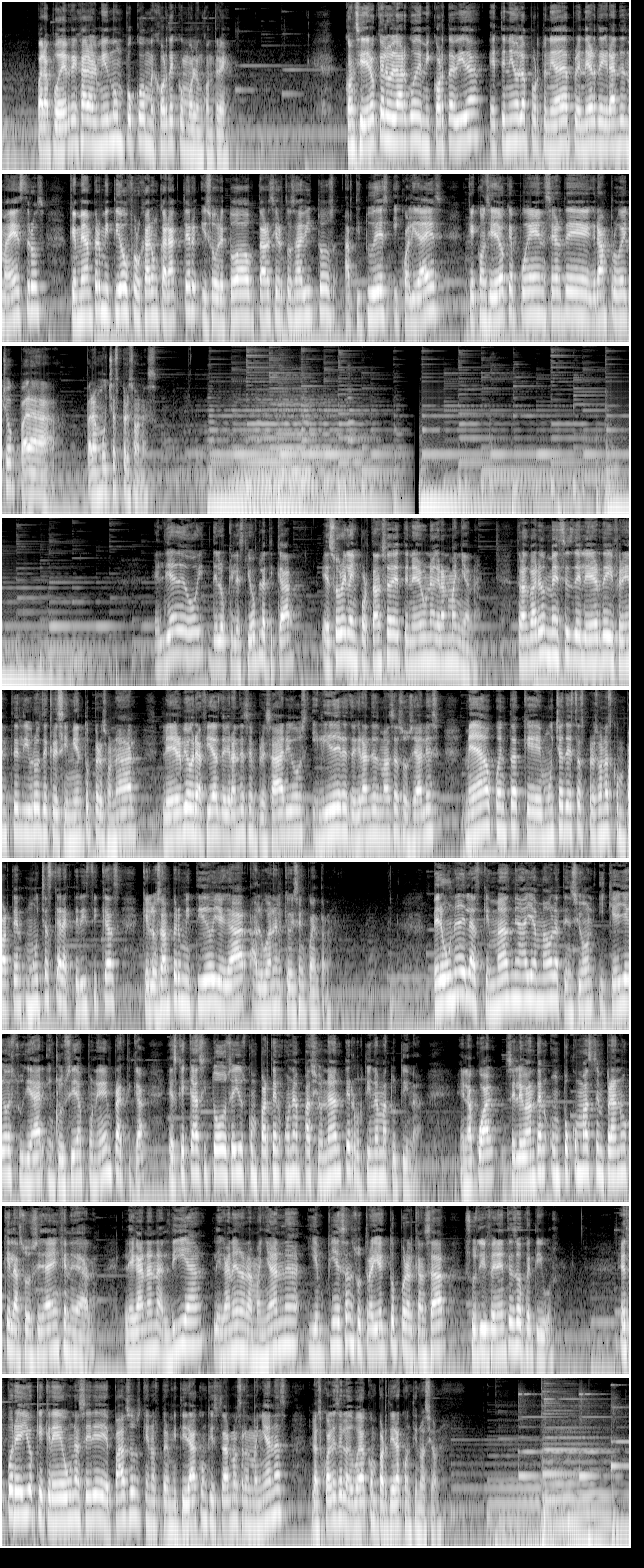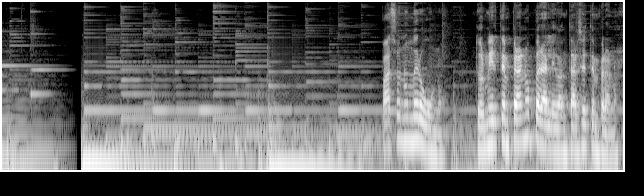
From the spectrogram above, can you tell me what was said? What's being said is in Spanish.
para poder dejar al mismo un poco mejor de como lo encontré. Considero que a lo largo de mi corta vida he tenido la oportunidad de aprender de grandes maestros que me han permitido forjar un carácter y sobre todo adoptar ciertos hábitos, aptitudes y cualidades que considero que pueden ser de gran provecho para, para muchas personas. El día de hoy de lo que les quiero platicar es sobre la importancia de tener una gran mañana. Tras varios meses de leer de diferentes libros de crecimiento personal, leer biografías de grandes empresarios y líderes de grandes masas sociales, me he dado cuenta que muchas de estas personas comparten muchas características que los han permitido llegar al lugar en el que hoy se encuentran. Pero una de las que más me ha llamado la atención y que he llegado a estudiar, inclusive a poner en práctica, es que casi todos ellos comparten una apasionante rutina matutina en la cual se levantan un poco más temprano que la sociedad en general. Le ganan al día, le ganan a la mañana y empiezan su trayecto por alcanzar sus diferentes objetivos. Es por ello que creo una serie de pasos que nos permitirá conquistar nuestras mañanas, las cuales se las voy a compartir a continuación. Paso número 1 Dormir temprano para levantarse temprano.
